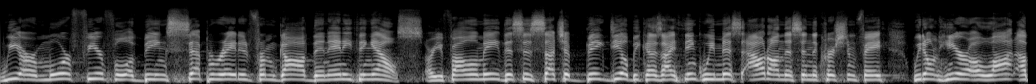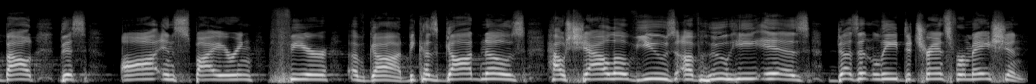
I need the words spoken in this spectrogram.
we are more fearful of being separated from God than anything else. Are you following me? This is such a big deal because I think we miss out on this in the Christian faith. We don't hear a lot about this awe inspiring fear of God because God knows how shallow views of who He is doesn't lead to transformation.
